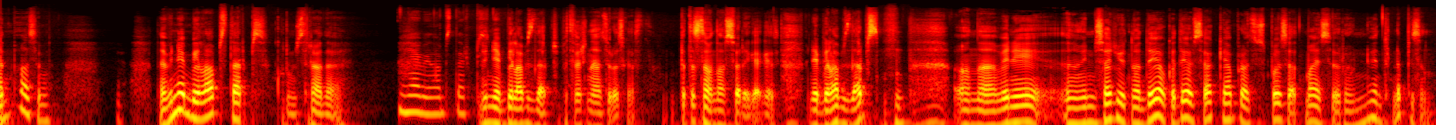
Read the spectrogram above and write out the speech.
medmāsa, ne, viņiem bija labs darbs, kur viņi strādāja. Viņai bija labs darbs. Viņai bija labs darbs, bet vairs neatceros, kas. Bet tas nav, nav svarīgākais. Viņai bija labs darbs, un uh, viņi, viņi sajūt no Dieva, ka Dievs saka, jābrauc uz pilsētu Maisuru, un vien tur nepazina.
